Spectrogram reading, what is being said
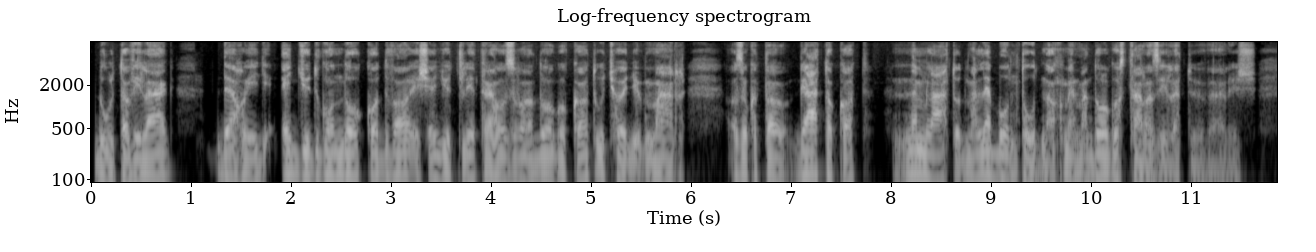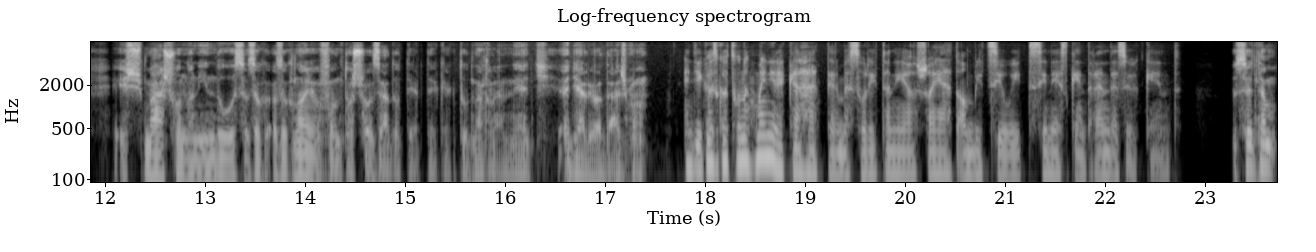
dúlt a világ, de hogy így együtt gondolkodva és együtt létrehozva a dolgokat, úgyhogy már azokat a gátakat nem látod, már lebontódnak, mert már dolgoztál az illetővel, és, és máshonnan indulsz, azok, azok nagyon fontos hozzáadott értékek tudnak lenni egy, egy előadásban. Egy igazgatónak mennyire kell háttérbe szorítani a saját ambícióit színészként, rendezőként? Szerintem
